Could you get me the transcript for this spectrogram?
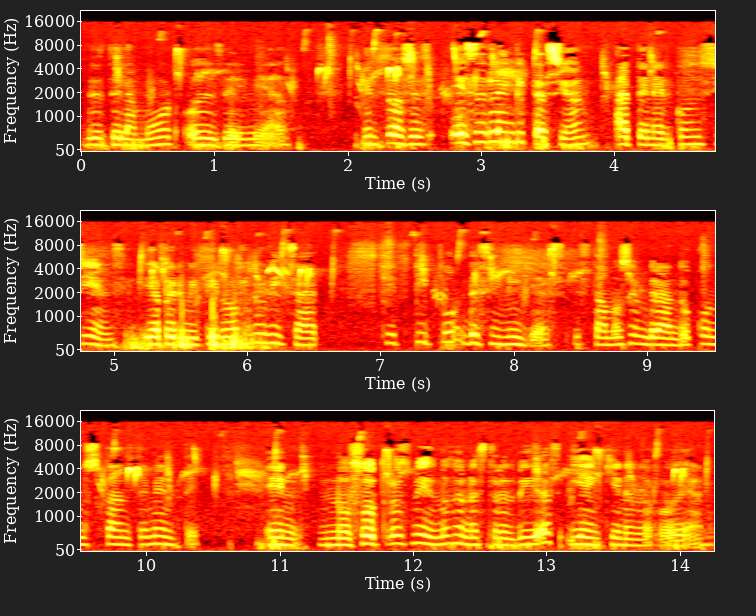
desde el amor o desde el miedo. Entonces, esa es la invitación a tener conciencia y a permitirnos revisar qué tipo de semillas estamos sembrando constantemente en nosotros mismos, en nuestras vidas y en quienes nos rodean.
